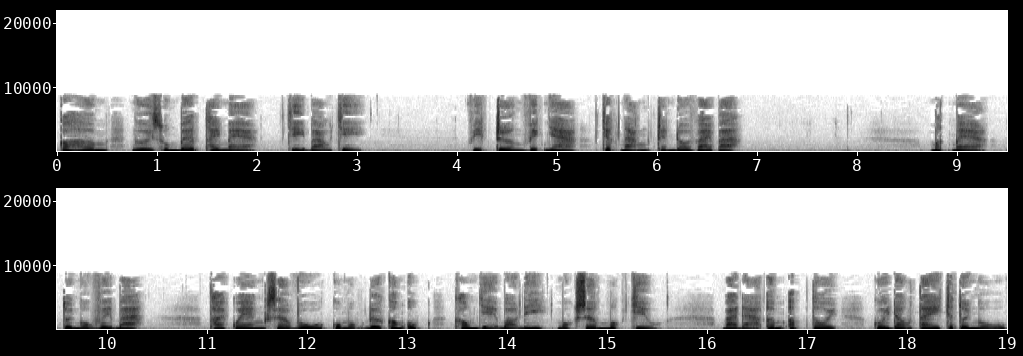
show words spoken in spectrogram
Có hôm người xuống bếp thay mẹ, chỉ bảo chị. Việc trường, việc nhà chất nặng trên đôi vai ba. Mất mẹ, tôi ngủ với ba. Thói quen sờ vú của một đứa con út không dễ bỏ đi một sớm một chiều. Ba đã ôm ấp tôi, gối đầu tay cho tôi ngủ,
